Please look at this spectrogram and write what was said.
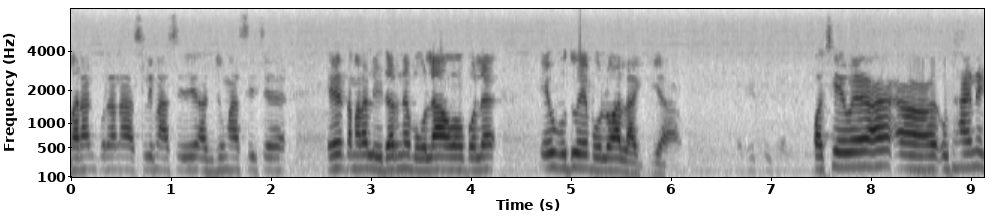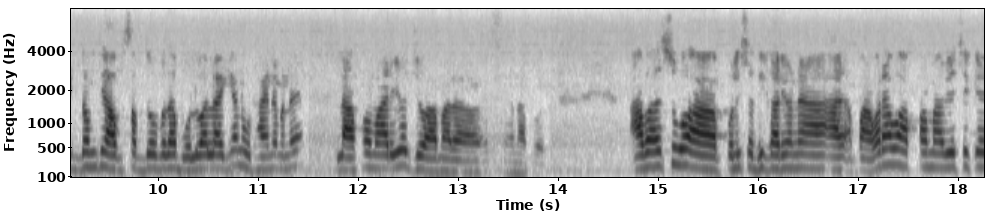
બરાનપુરાના અસલી માસી, અંજુ માસી છે. એ તમારા લીડરને બોલાવો, બોલે. એવું બધું એ બોલવા લાગ્યા. પછી એ ઉઠાઈને એકદમથી અપશબ્દો બધા બોલવા લાગ્યા ને ઉઠાઈને મને લાફો માર્યો, જો અમારા એના પર. આવા શું આ પોલીસ અધિકારીઓને પાવર આવો આપવામાં આવ્યો છે કે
